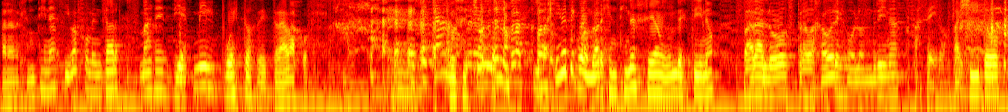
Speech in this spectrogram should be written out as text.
para Argentina y va a fomentar más de 10.000 puestos de trabajo. Pero- plata. Imagínate cuando Argentina sea un destino para los trabajadores golondrinas, faceros, fallitos.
